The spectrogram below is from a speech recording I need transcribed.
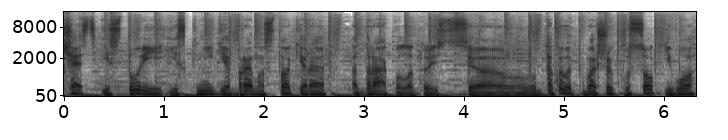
часть истории из книги Брэма Стокера «Дракула». То есть э, такой вот большой кусок его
